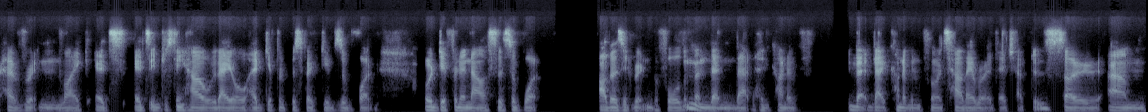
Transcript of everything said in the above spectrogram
have written like it's it's interesting how they all had different perspectives of what or different analysis of what others had written before them and then that had kind of that, that kind of influenced how they wrote their chapters. So um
